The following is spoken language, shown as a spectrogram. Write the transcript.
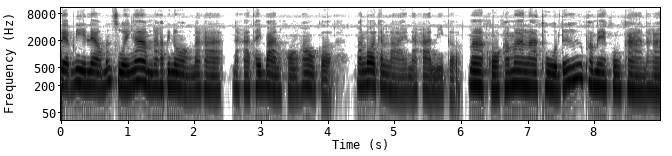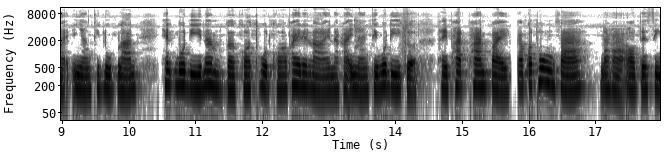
แบบนี้แล้วมันสวยงามนะคะพี่น้องนะคะนะคะ ไทยบ้านของเฮาก็ มาลอยกันหลายนะคะ นี่ก็มาขอขมาลาโทษเด้อพระแม่คงคานะคะอีหยังที่ลูกหลานเฮ็ดบ่ดีนํก็ขอโทษขออภัยหลายๆนะคะอีหยังที่บ่ดีก็ให้พัดผ่านไปกับกระทงซานะคะ เอาแต่สิ่ง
